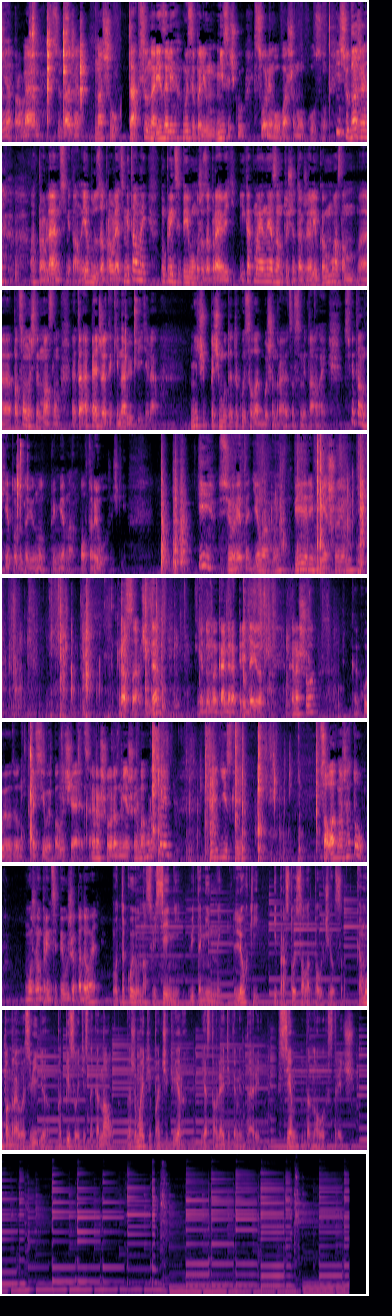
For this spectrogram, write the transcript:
И отправляем сюда же наш лук. Так, все нарезали, высыпали в мисочку, солим по вашему вкусу. И сюда же отправляем сметану. Я буду заправлять сметаной. Ну, в принципе, его можно заправить и как майонезом, точно так же оливковым маслом, э, подсолнечным маслом. Это, опять же, таки на любителя. Мне почему-то такой салат больше нравится сметаной. Сметанки я тоже даю, ну, примерно полторы ложечки. И все это дело мы перемешиваем. Красавчик, да? Я думаю, камера передает хорошо. Какой вот он красивый получается. Хорошо размешиваем огурцы с редиской. Салат наш готов. Можно, в принципе, уже подавать. Вот такой у нас весенний, витаминный, легкий и простой салат получился. Кому понравилось видео, подписывайтесь на канал, нажимайте пальчик вверх и оставляйте комментарий. Всем до новых встреч!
